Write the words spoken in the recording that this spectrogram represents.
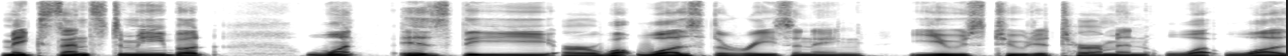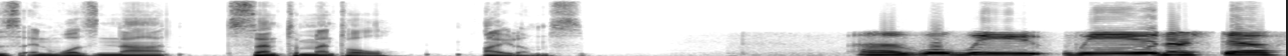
make sense to me, but what is the or what was the reasoning used to determine what was and was not sentimental items? Uh, well, we we and our staff,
